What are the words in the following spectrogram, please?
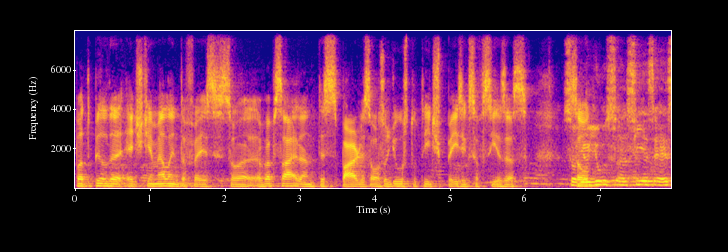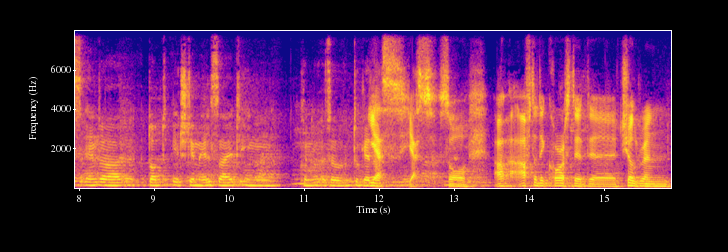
but build a HTML interface, so a, a website, and this part is also used to teach basics of CSS. So, you use uh, CSS and a .html site in con- also together. Yes, yes. So after the course, the, the children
